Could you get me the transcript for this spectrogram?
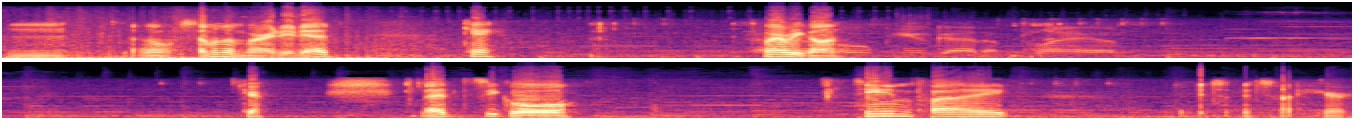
Hmm. Oh, some of them are already dead. Okay. Where are we going? Hope you got a plan. Okay. Let's go. Team fight. It's it's not here.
